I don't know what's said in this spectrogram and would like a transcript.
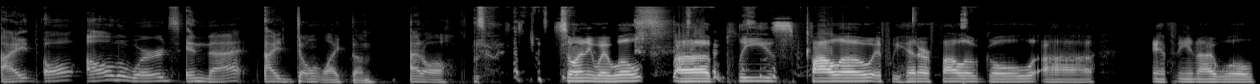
I all all the words in that I don't like them at all. So anyway, we'll uh, please follow if we hit our follow goal. Uh, Anthony and I will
